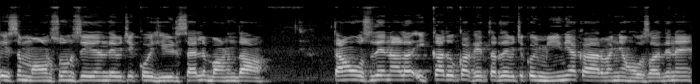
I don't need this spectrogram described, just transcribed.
ਇਸ ਮੌਨਸੂਨ ਸੀਜ਼ਨ ਦੇ ਵਿੱਚ ਕੋਈ ਹੀਟ ਸੈੱਲ ਬਣਦਾ, ਤਾਂ ਉਸ ਦੇ ਨਾਲ ਇੱਕਾ ਦੁੱਕਾ ਖੇਤਰ ਦੇ ਵਿੱਚ ਕੋਈ ਮੀਂਹ ਦੀਆਂ ਕਾਰਵਾਈਆਂ ਹੋ ਸਕਦੇ ਨੇ।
